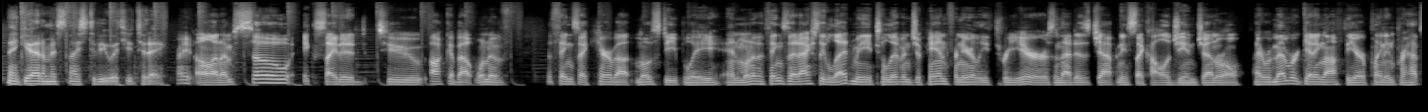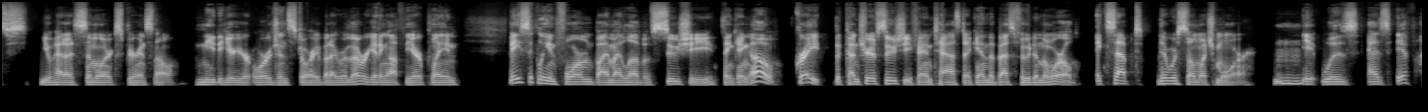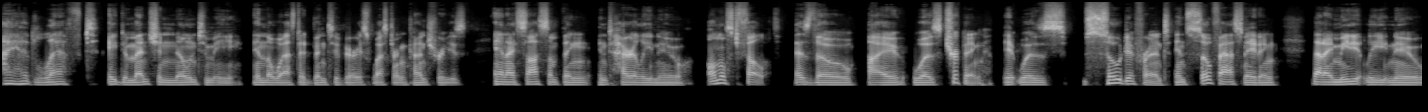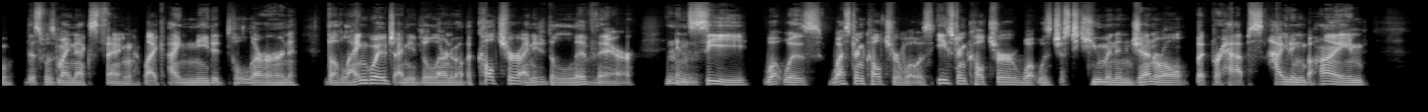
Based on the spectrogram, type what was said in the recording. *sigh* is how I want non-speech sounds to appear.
Thank you, Adam. It's nice to be with you today. Right on. I'm so excited to talk about one of the things I care about most deeply. And one of the things that actually led me to live in Japan for nearly three years, and that is Japanese psychology in general. I remember getting off the airplane, and perhaps you had a similar experience, and I'll need to hear your origin story. But I remember getting off the airplane basically informed by my love of sushi, thinking, oh, great, the country of sushi, fantastic, and the best food in the world. Except there was so much more. Mm-hmm. It was as if I had left a dimension known to me in the West. I'd been to various Western countries and I saw something entirely new. Almost felt as though I was tripping. It was so different and so fascinating that I immediately knew this was my next thing. Like I needed to learn the language, I needed to learn about the culture, I needed to live there mm-hmm. and see what was Western culture, what was Eastern culture, what was just human in general, but perhaps hiding behind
